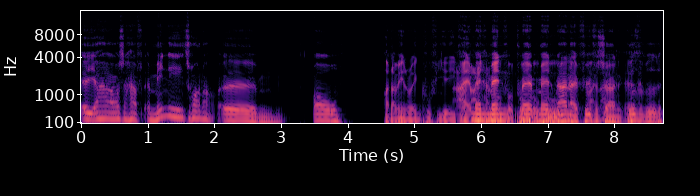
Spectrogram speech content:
øh, Jeg har også haft almindelige e-troner, øh, og... Og der mener du ikke en Q4 e-tron? Nej, men, men, på, på, men, på, men, nej, nej, fy for søren, ja. gud forbyde det.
